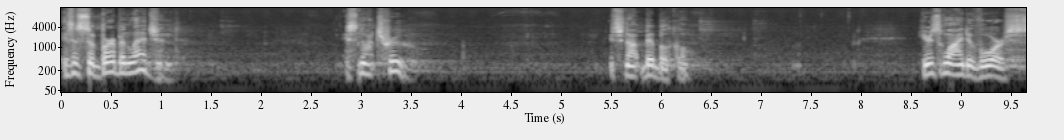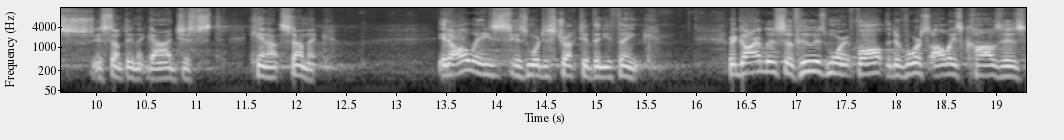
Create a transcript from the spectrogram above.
it's a suburban legend. It's not true, it's not biblical. Here's why divorce is something that God just cannot stomach it always is more destructive than you think. Regardless of who is more at fault, the divorce always causes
